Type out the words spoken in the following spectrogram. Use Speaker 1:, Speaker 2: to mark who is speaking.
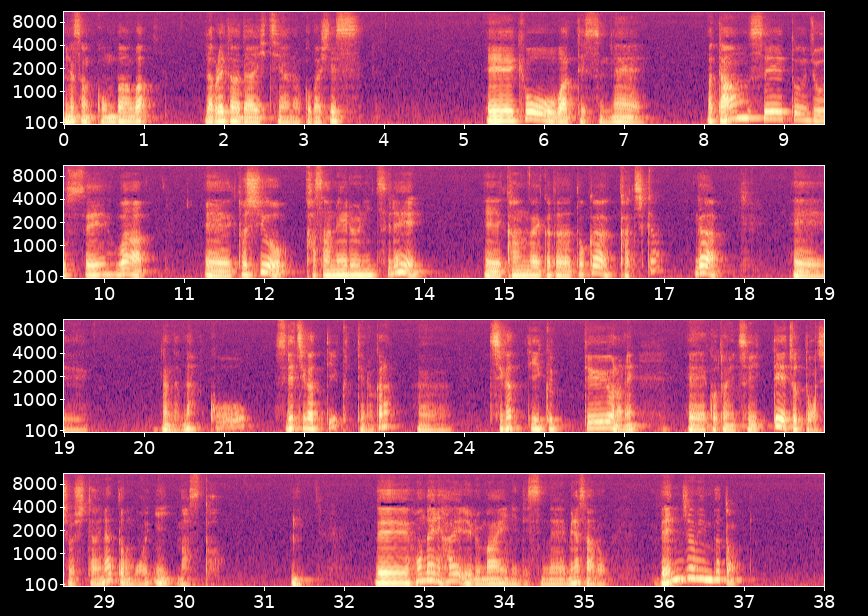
Speaker 1: 皆さんこんばんは。ラブレター大筆屋の小林です。えー今日はですね、まあ、男性と女性は、えー年を重ねるにつれ、えー考え方だとか価値観が、えーなんだろうな、こう、すれ違っていくっていうのかな。うん、違っていくっていうようなね、えーことについてちょっとお話をしたいなと思いますと。うん、で本題に入る前にですね皆さんあのベンジャミン・バトン。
